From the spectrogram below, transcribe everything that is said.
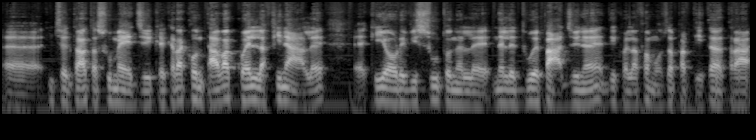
eh, incentrata su Magic, che raccontava quella finale eh, che io ho rivissuto nelle, nelle, tue pagine di quella famosa partita tra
